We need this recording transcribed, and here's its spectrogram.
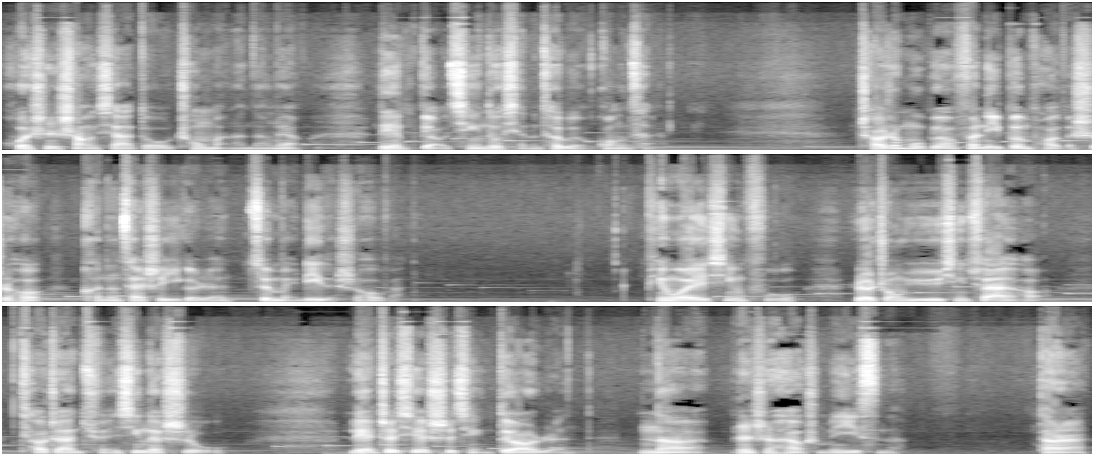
浑身上下都充满了能量，连表情都显得特别有光彩。朝着目标奋力奔跑的时候，可能才是一个人最美丽的时候吧。品味幸福，热衷于兴趣爱好，挑战全新的事物，连这些事情都要忍，那人生还有什么意思呢？当然，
